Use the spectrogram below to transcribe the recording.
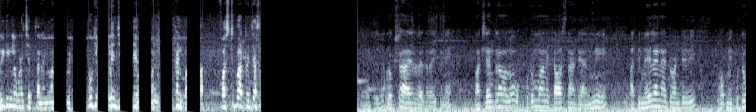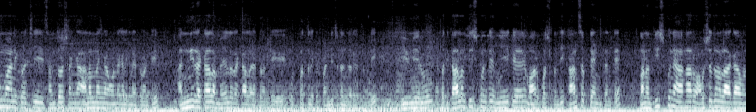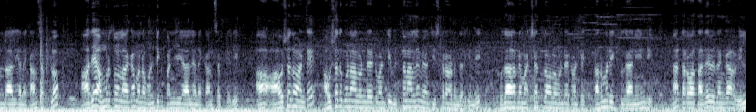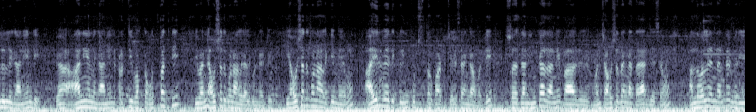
మీటింగ్లో కూడా చెప్తానండి. మన ఫస్ట్ పార్ట్ వచ్చి అసలు వృక్ష ఆయుర్వేద రైతుని మా క్షేత్రంలో ఒక కుటుంబానికి కావాల్సినటువంటి అన్నీ అతి మేలైనటువంటివి మీ కుటుంబానికి వచ్చి సంతోషంగా ఆనందంగా ఉండగలిగినటువంటి అన్ని రకాల మేలు రకాలైనటువంటి ఉత్పత్తులు ఇక్కడ పండించడం జరుగుతుంది. ఇవి మీరు కొద్ది కాలం తీసుకుంటే మీకే మార్పు వస్తుంది. కాన్సెప్ట్ ఏంటంటే మనం తీసుకునే ఆహారం ఔషధం లాగా ఉండాలి అనే కాన్సెప్ట్లో అదే అమృతం లాగా మన ఒంటికి పనిచేయాలి అనే కాన్సెప్ట్ ఇది. ఆ ఔషధం అంటే ఔషధ గుణాలు ఉండేటువంటి విత్తనాలనే మేము తీసుకురావడం జరిగింది. ఉదాహరణ మా క్షేత్రంలో ఉండేటువంటి టర్మరిక్ కానివ్వండి తర్వాత అదేవిధంగా వెల్లుల్లి కానివ్వండి ఆనియన్ కానివ్వండి ప్రతి ఒక్క ఉత్పత్తి ఇవన్నీ ఔషధ గుణాలు కలిగి ఉండేవి ఈ ఔషధ గుణాలకి మేము ఆయుర్వేదిక్ ఇన్పుట్స్తో పాటు చేసాం కాబట్టి సో దాన్ని ఇంకా దాన్ని బాగా మంచి ఔషధంగా తయారు చేసాము అందువల్ల ఏంటంటే మీరు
